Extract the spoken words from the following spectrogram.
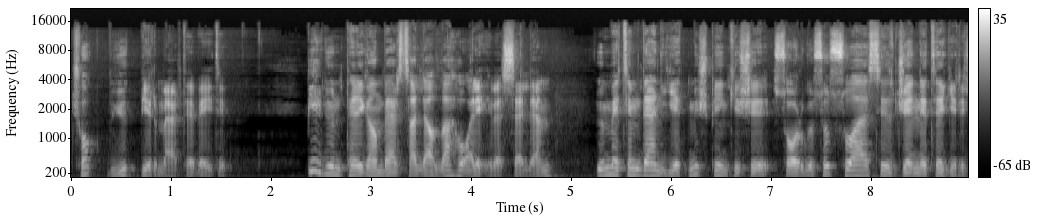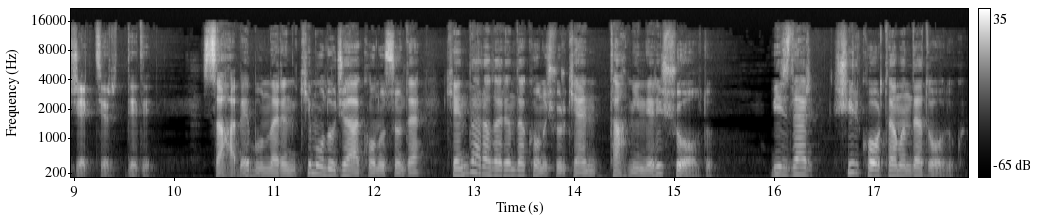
çok büyük bir mertebeydi. Bir gün Peygamber sallallahu aleyhi ve sellem, ümmetimden 70 bin kişi sorgusuz sualsiz cennete girecektir dedi. Sahabe bunların kim olacağı konusunda kendi aralarında konuşurken tahminleri şu oldu. Bizler şirk ortamında doğduk.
